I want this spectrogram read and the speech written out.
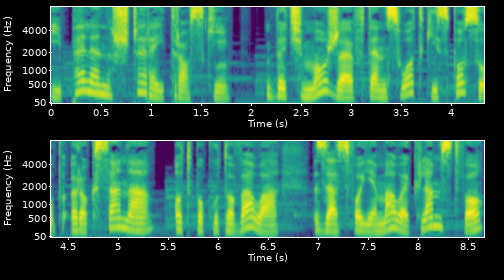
i pełen szczerej troski. Być może w ten słodki sposób Roxana odpokutowała za swoje małe klamstwo,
